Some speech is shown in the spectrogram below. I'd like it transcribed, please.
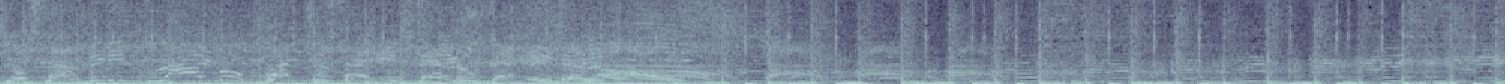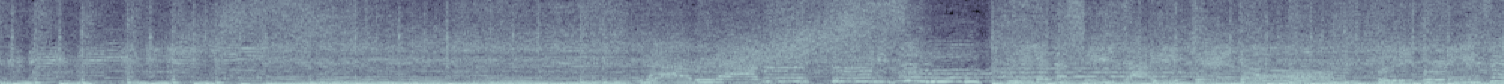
強さビリップライム What to say 生きてるって言ってるよラブラブプリズム逃げ出したいけどプリプリズム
